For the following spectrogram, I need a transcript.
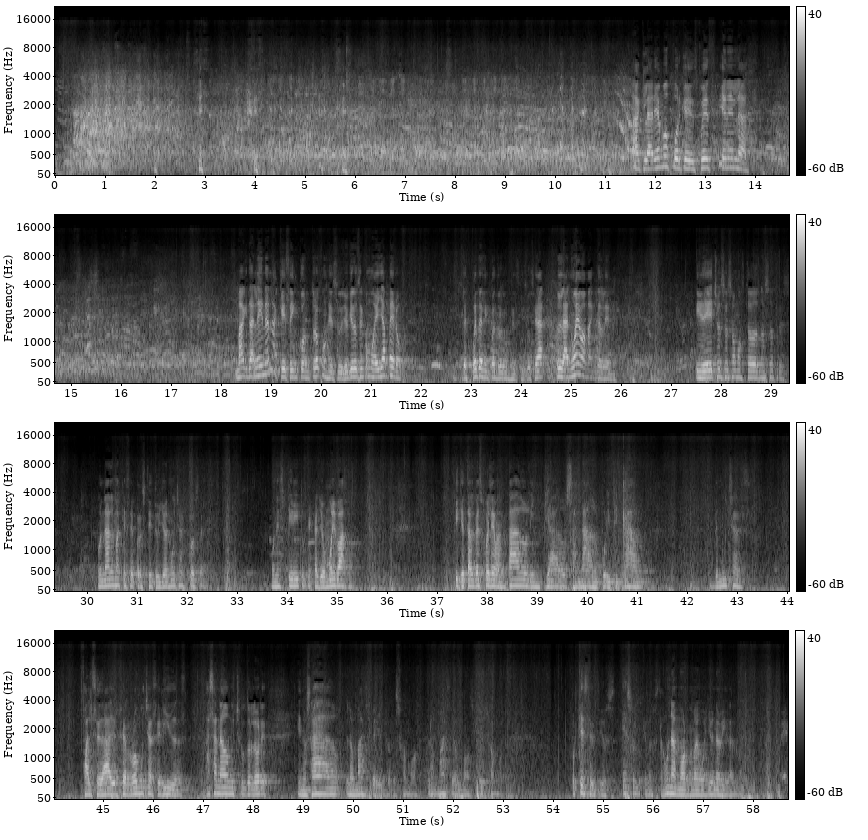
Aclaremos porque después vienen las... Magdalena la que se encontró con Jesús. Yo quiero ser como ella, pero después del encuentro con Jesús. O sea, la nueva Magdalena. Y de hecho eso somos todos nosotros. Un alma que se prostituyó en muchas cosas. Un espíritu que cayó muy bajo. Y que tal vez fue levantado, limpiado, sanado, purificado de muchas falsedades, cerró muchas heridas, ha sanado muchos dolores y nos ha dado lo más bello de su amor, lo más hermoso de su amor. Porque ese es Dios, eso es lo que nos da, un amor nuevo y una vida nueva.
